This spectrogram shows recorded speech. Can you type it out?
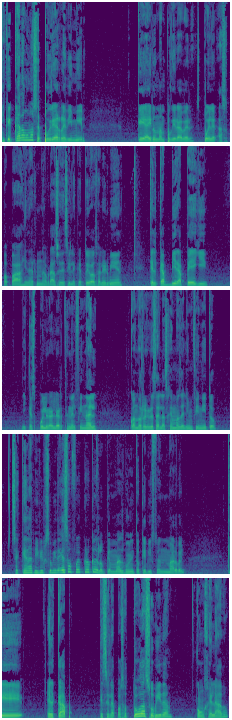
Y que cada uno se podría redimir que Iron Man pudiera ver, spoiler, a su papá y darle un abrazo y decirle que todo iba a salir bien. Que el Cap viera a Peggy y que spoiler alert en el final, cuando regresa a las gemas del infinito, se queda a vivir su vida. Eso fue creo que de lo que más bonito que he visto en Marvel. Que el Cap, que se la pasó toda su vida congelado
